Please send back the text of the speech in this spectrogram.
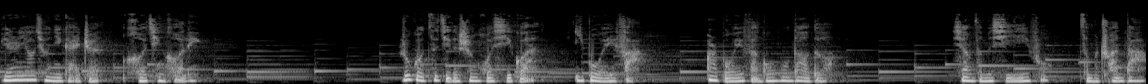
别人要求你改正，合情合理。如果自己的生活习惯一不违法，二不违反公共道德，像怎么洗衣服、怎么穿搭、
